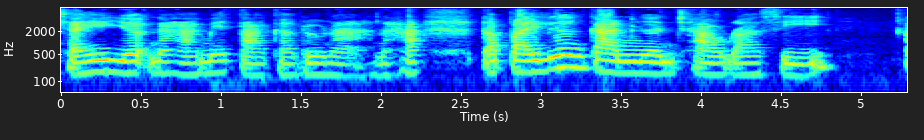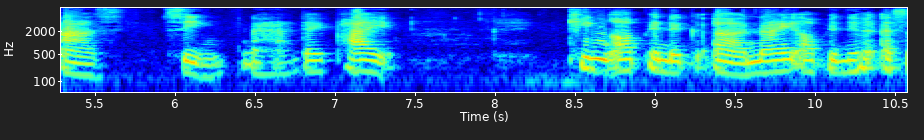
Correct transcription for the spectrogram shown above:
ใช้ให้เยอะนะคะเมตตากรุณานะคะ ต่อไปเรื่องการเงินชาวราศีอ่าสิงห์นะคะได้ไพ่ King of Pentacle เอ่อ Knight of Pentacle อัศ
